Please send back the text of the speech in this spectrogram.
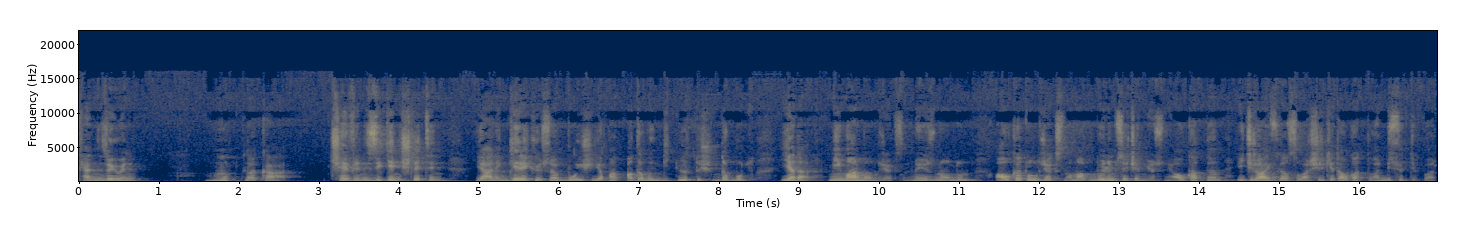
kendinize güvenin. Mutlaka çevrenizi genişletin. Yani gerekiyorsa bu işi yapan adamın git yurt dışında bul. Ya da mimar mı olacaksın? Mezun oldun, avukat olacaksın ama bölüm seçemiyorsun. Yani avukatlığın icra iflası var, şirket avukatlığı var, bir sürü tip var.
